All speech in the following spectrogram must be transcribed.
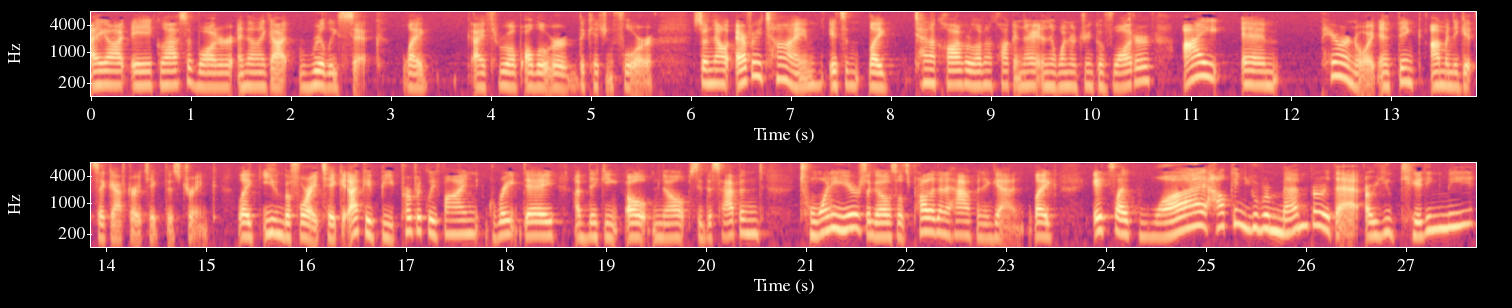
I got a glass of water and then I got really sick, like I threw up all over the kitchen floor. So now every time it's like 10 o'clock or 11 o'clock at night and I want a drink of water, I am paranoid and think I'm going to get sick after I take this drink. Like even before I take it, I could be perfectly fine, great day. I'm thinking, oh no, see this happened 20 years ago, so it's probably going to happen again. Like it's like, what? How can you remember that? Are you kidding me?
